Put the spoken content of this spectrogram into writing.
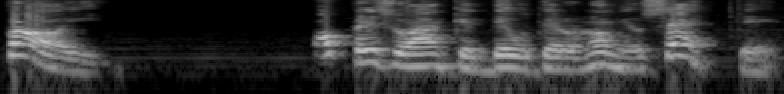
poi ho preso anche Deuteronomio 7,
